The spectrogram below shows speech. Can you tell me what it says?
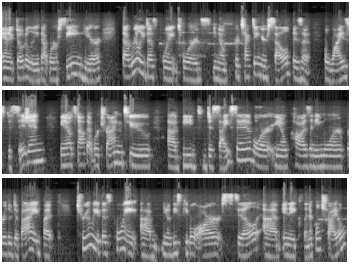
anecdotally that we're seeing here that really does point towards you know protecting yourself is a, a wise decision. You know, it's not that we're trying to uh, be decisive or you know cause any more further divide, but truly at this point, um, you know, these people are still um, in a clinical trial.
